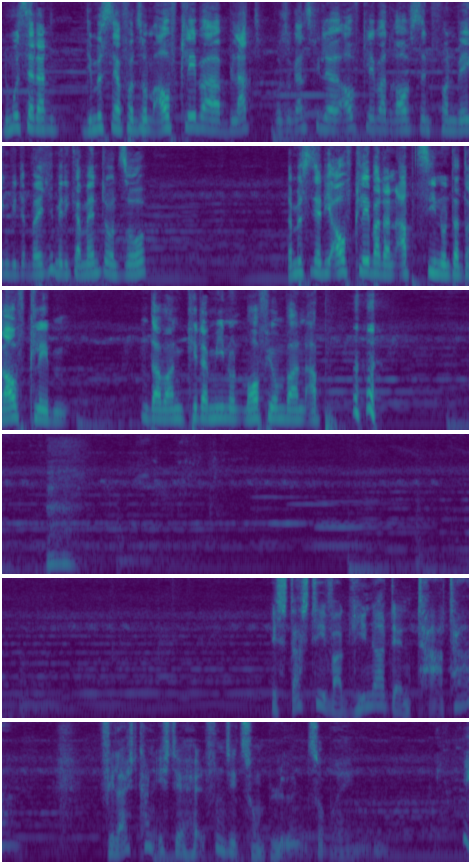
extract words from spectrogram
Du musst ja dann, die müssen ja von so einem Aufkleberblatt, wo so ganz viele Aufkleber drauf sind, von wegen wie, welche Medikamente und so. Da müssen ja die Aufkleber dann abziehen und da draufkleben. Und da waren Ketamin und Morphium waren ab. Ist das die Vagina dentata? Vielleicht kann ich dir helfen, sie zum Blühen zu bringen.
